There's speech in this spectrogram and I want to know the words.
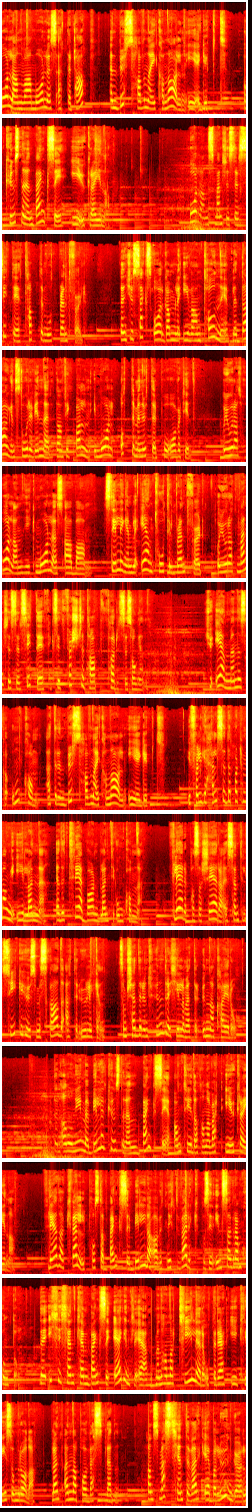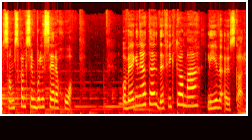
Haaland var målløs etter tap, en buss havna i kanalen i Egypt, og kunstneren Banksy i Ukraina. Haalands Manchester City tapte mot Brentford. Den 26 år gamle Ivan Tony ble dagens store vinner da han fikk ballen i mål åtte minutter på overtid, og gjorde at Haaland gikk målløs av banen. Stillingen ble 1-2 til Brentford og gjorde at Manchester City fikk sitt første tap for sesongen. 21 mennesker omkom etter en buss havna i kanalen i Egypt. Ifølge Helsedepartementet i landet er det tre barn blant de omkomne. Flere passasjerer er sendt til sykehus med skade etter ulykken, som skjedde rundt 100 km unna Kairo. Den anonyme billedkunstneren Banksy antyder at han har vært i Ukraina. Fredag kveld posta Banksy bilder av et nytt verk på sin Instagram-konto. Det er ikke kjent hvem Banksy egentlig er, men han har tidligere operert i kriseområder, bl.a. på Vestbredden. Hans mest kjente verk er Balloon Girl, som skal symbolisere håp. Og VG-nyheter det fikk du av meg, Live Auskar.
